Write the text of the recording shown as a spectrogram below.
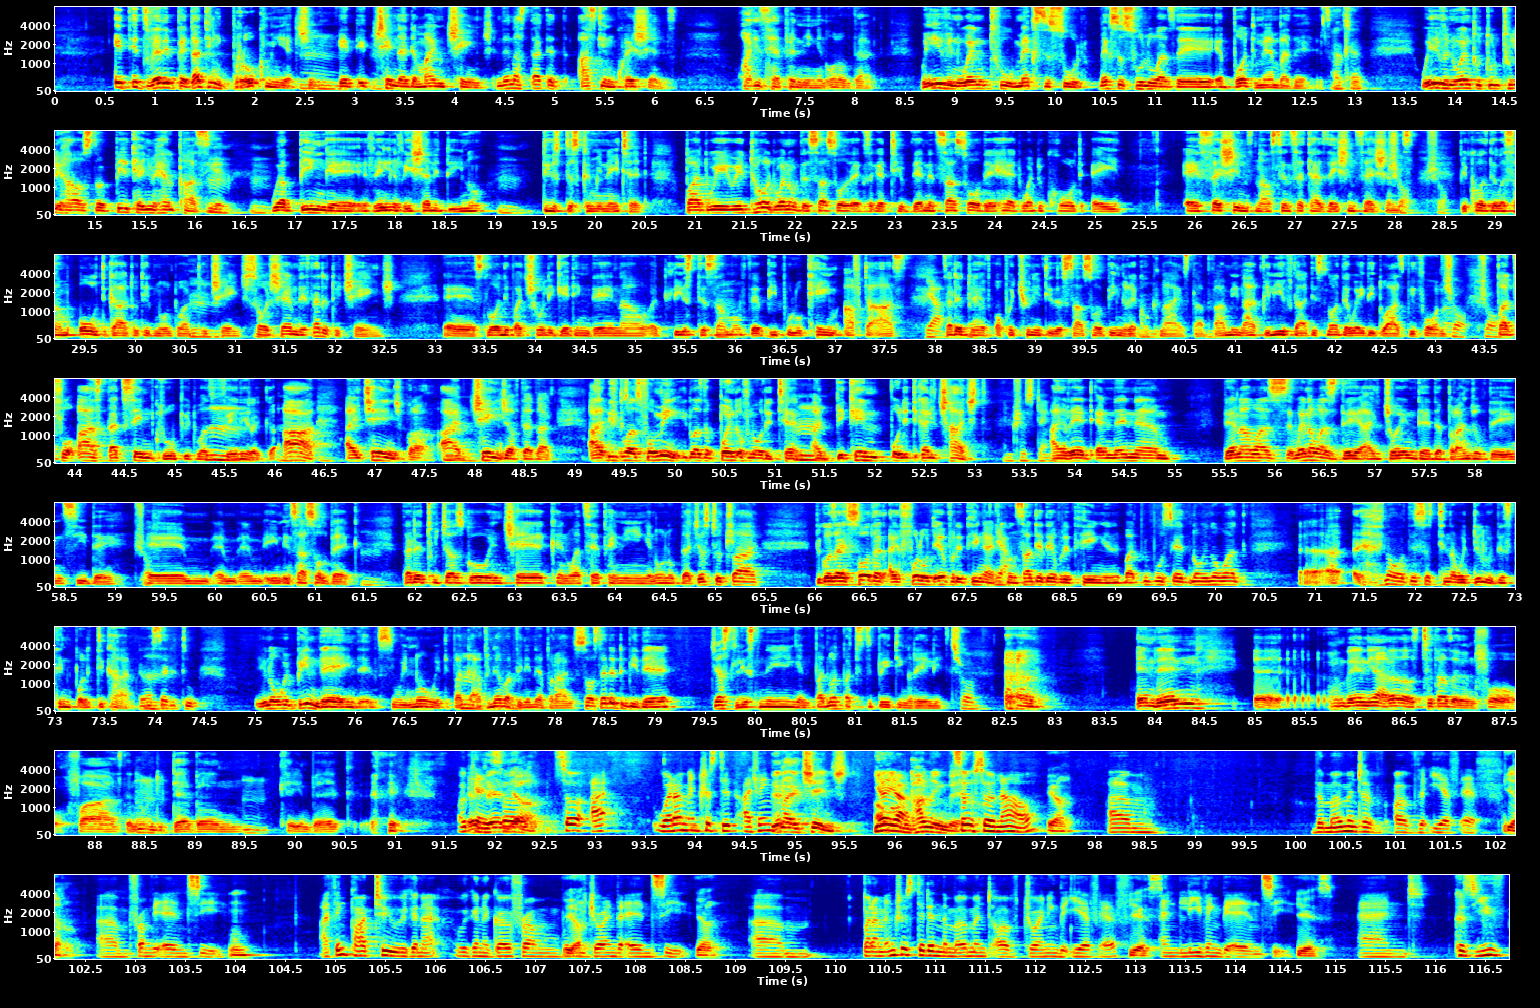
It, it's very bad. That thing broke me actually. Mm. It, it changed, and the mind changed. And then I started asking questions. What is happening and all of that? We even went to Max Sisulu. Max Sisulu was a, a board member there. Also- Okay. We even went to Luthuli House. So, Bill, can you help us here? Mm, mm. We are being uh, really racially, you know, dis- discriminated. But we, we told one of the Sasol executive then at Sasol they had what we called a, a sessions now, sensitization sessions. Sure, sure. Because there was some old guard who did not want to mm. change. So mm. shame they started to change. Uh, slowly but surely getting there now. At least there's some of the people who came after us Yeah, started to have opportunity. The Sasol being recognized. I mean, I believe that it's not the way it was before now. Sure, sure. But for us, that same group, it was very like, ah, I changed, bro. I changed after that. I, it was for me. It was the point of no return. I became politically charged. Interesting. I read, and then um, then I was when I was there, I joined the, the branch of the ANC there um, um, um, in, in Sasolburg. Started to just go and check and what's happening and all of that, just to try. Because I saw that I followed everything, I Yeah. consulted everything, and, but people said, no, you know what? Uh, you know, this is Tina, we deal with this thing political. And I started to, you know, we've been there in the ANC, we know it, but I've never been in a branch. So I started to be there, just listening, and but not participating really. sure. And then, uh, and then yeah, that was 2004. Fast. Then I went to Durban, came back. Okay, and then, so yeah, so I what I'm interested, I think. then I changed. yeah, I'm, yeah. I'm coming there. So so now, yeah, um, the moment of of the EFF yeah, um, from the ANC. Mm. I think part two we're gonna we're gonna go from when Yeah. you joined the ANC. yeah, Um, but I'm interested in the moment of joining the EFF Yes. and leaving the ANC. yes, And because you've,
